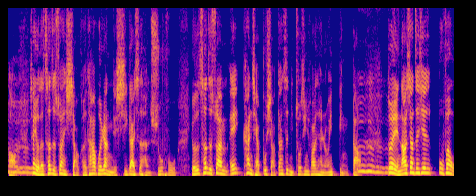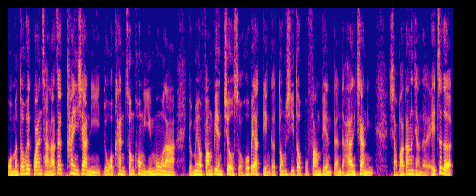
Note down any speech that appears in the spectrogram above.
哦。像有的车子算小，可是它会让你的膝盖是很舒服，有的车子算哎看起来不小，但是你坐进去发现很容易顶到。嗯、哼哼对，然后像这些部分我们都会观察，然后再看一下你如果看中控荧幕啦，有没有方便就手，会不会要点个东西都不方便等等。还有像你小巴刚刚讲的，哎，这个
